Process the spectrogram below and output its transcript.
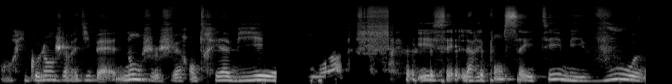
en rigolant, je leur ai dit: «Beh non, je je vais rentrer habillée chez moi» et la réponse a été: «Mais vous, heu,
